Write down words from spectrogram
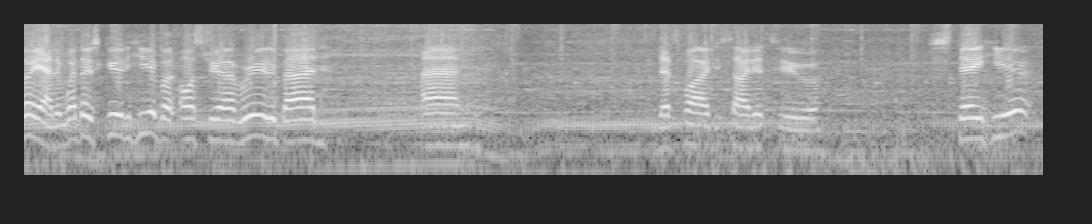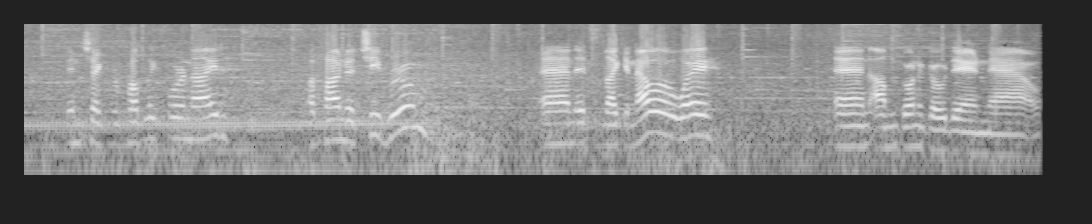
So yeah, the weather is good here, but Austria really bad, and that's why I decided to stay here in Czech Republic for a night. I found a cheap room, and it's like an hour away, and I'm gonna go there now.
